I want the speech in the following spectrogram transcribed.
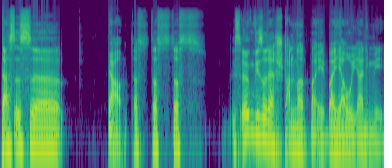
das ist, äh, ja, das, das, das ist irgendwie so der Standard bei, bei Yaoi-Anime.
